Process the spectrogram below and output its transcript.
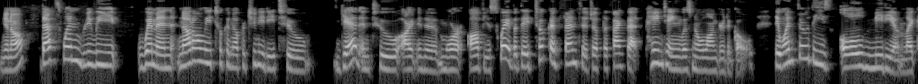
You know, that's when really women not only took an opportunity to get into art in a more obvious way, but they took advantage of the fact that painting was no longer the goal. They went through these old medium like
